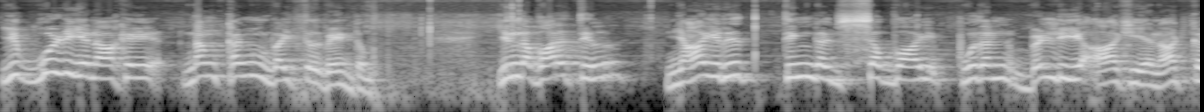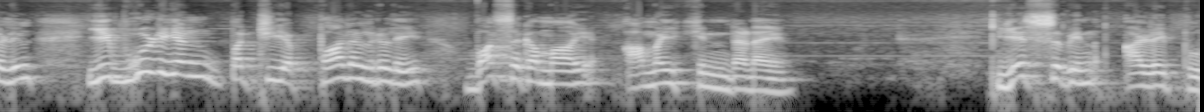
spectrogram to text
இவ்வூழியனாக நம் கண் வைத்தல் வேண்டும். இந்த வாரத்தில் ஞாயிறு திங்கள் செவ்வாய் புதன் வெள்ளி ஆகிய நாட்களில் இவ்வூழியன் பற்றிய பாடல்களை வாசகமாய் அமைகின்றன. இயேசுவின் அழைப்பு.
